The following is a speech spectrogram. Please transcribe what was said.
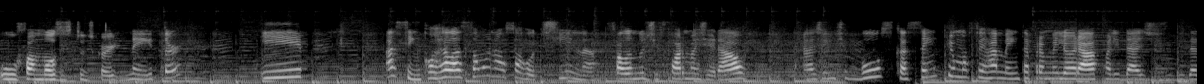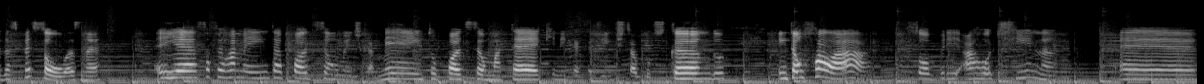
o famoso Study Coordinator. E assim, com relação à nossa rotina, falando de forma geral, a gente busca sempre uma ferramenta para melhorar a qualidade de vida das pessoas, né? E essa ferramenta pode ser um medicamento, pode ser uma técnica que a gente está buscando. Então, falar sobre a rotina é,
